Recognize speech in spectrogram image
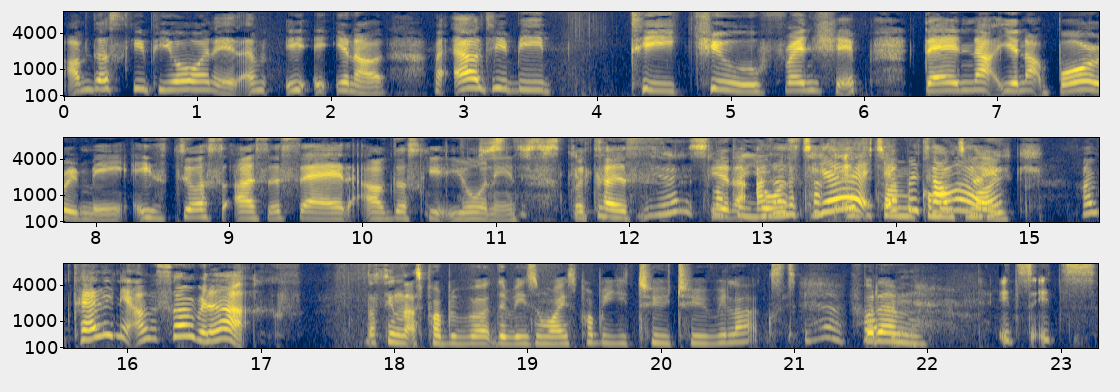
I'm just keep yawning. I'm, y- y- you know, my LGBTQ friendship, they're not. You're not boring me. It's just as I said. I'll just keep yawning Just get the- because yeah, it's you like know, a I yawn just- attack yeah, every time we every come onto time. mic. I'm telling you, I'm so relaxed. I think that's probably the reason why it's probably too too relaxed. Yeah, But um, it's it's.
